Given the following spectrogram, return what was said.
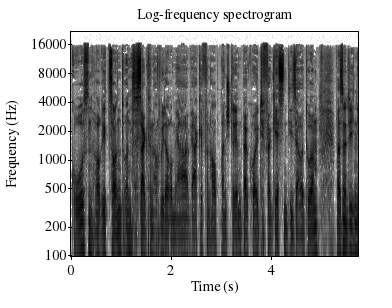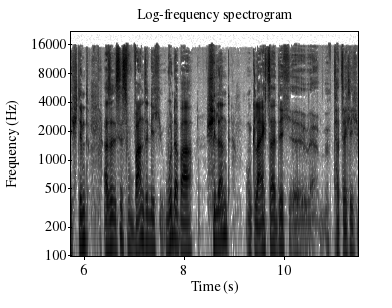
großen Horizont und sagt dann auch wiederum, ja, Werke von Hauptmann Strindberg heute vergessen diese Autoren, was natürlich nicht stimmt. Also es ist wahnsinnig wunderbar schillernd und gleichzeitig äh, tatsächlich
